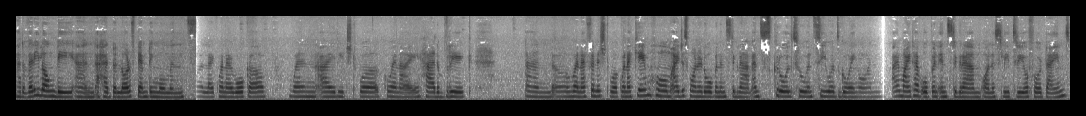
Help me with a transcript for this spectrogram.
I had a very long day, and I had a lot of tempting moments. Like when I woke up, when I reached work, when I had a break and uh, when I finished work, when I came home, I just wanted to open Instagram and scroll through and see what's going on. I might have opened Instagram honestly three or four times,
